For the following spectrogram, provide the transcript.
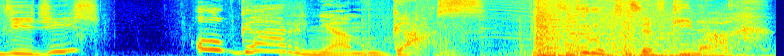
Widzisz? Ogarniam gaz. Wkrótce w kinach.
